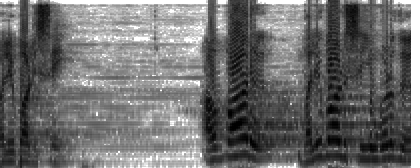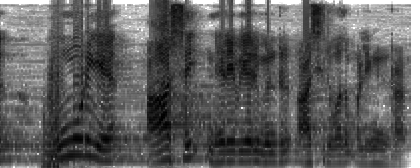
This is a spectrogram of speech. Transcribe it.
வழிபாடு செய். அவ்வாறு வழிபாடு செய்யும் பொழுது உன்னுடைய ஆசை நிறைவேறும் என்று ஆசீர்வாதம் வழங்குகின்றார்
